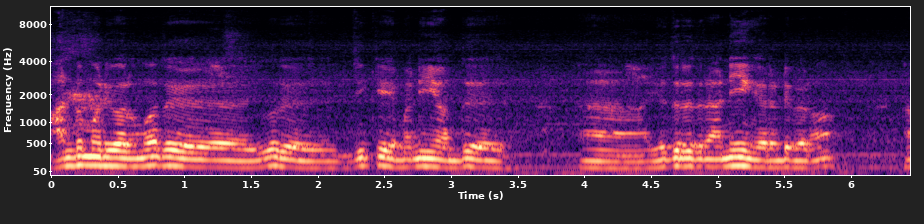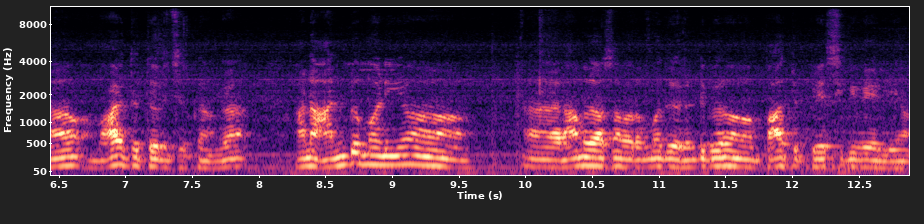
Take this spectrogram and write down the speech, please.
அன்புமணி வரும்போது இவர் ஜிகே மணியை வந்து ஆஹ், எதிர் எதிர் ரெண்டு பேரும். வாழ்த்து தெரிவிச்சிருக்காங்க. ஆனால் அன்புமணியும் ராமதாசன் வரும்போது ரெண்டு பேரும் பார்த்து பேசிக்கவே இல்லையா?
